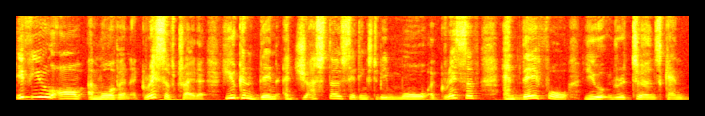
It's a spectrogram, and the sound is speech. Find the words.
if you are a more of an aggressive trader you can then adjust those settings to be more aggressive and therefore your returns can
